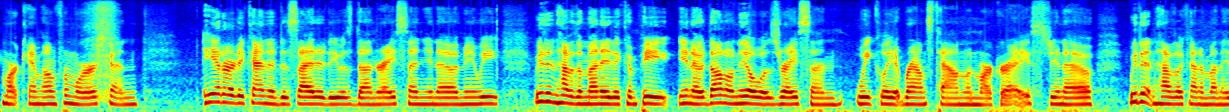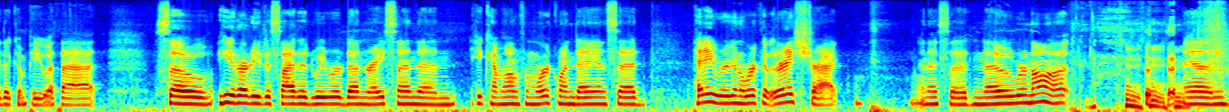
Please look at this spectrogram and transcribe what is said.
Mark came home from work and he had already kind of decided he was done racing. You know, I mean, we we didn't have the money to compete. You know, Don O'Neal was racing weekly at Brownstown when Mark raced. You know, we didn't have the kind of money to compete with that. So he had already decided we were done racing, and he come home from work one day and said, "Hey, we're gonna work at the racetrack." And I said, "No, we're not." and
